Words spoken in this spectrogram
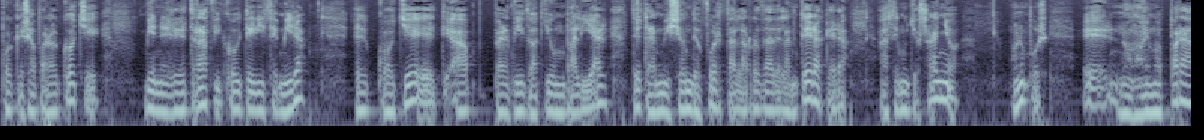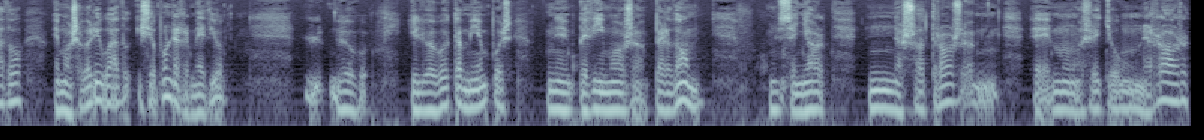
porque se para el coche, viene el tráfico y te dice, mira, el coche ha perdido aquí un baliar de transmisión de fuerza a la rueda delantera, que era hace muchos años. Bueno, pues eh, nos hemos parado, hemos averiguado y se pone remedio. Luego, y luego también pues eh, pedimos perdón Señor, nosotros mm, hemos hecho un error,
